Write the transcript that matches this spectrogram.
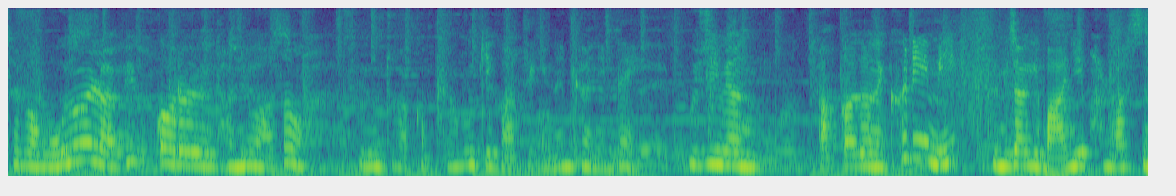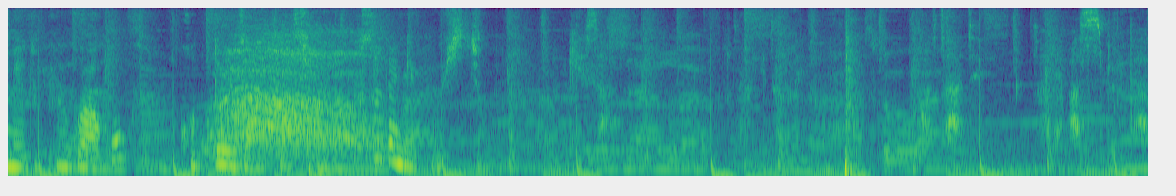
제가 월요일날 피부과를 다녀와서 지금 좀 약간 붉은기가 있는 편인데 보시면 아까 전에 크림이 굉장히 많이 발랐음에도 불구하고 겉돌지 않고 지금 흡수된 게 보이시죠? 이렇게 해서 자기 전에 마사지 잘 해봤습니다.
